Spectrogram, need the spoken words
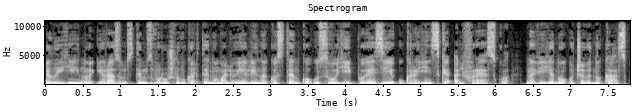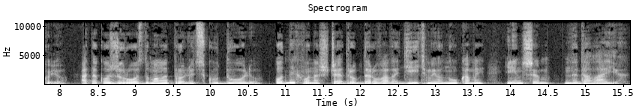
Елегійно і разом з тим зворушливу картину малює Ліна Костенко у своїй поезії Українське альфреско, навіяну очевидно казкою, а також роздумами про людську долю. Одних вона щедро обдарувала дітьми й онуками, іншим не дала їх.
